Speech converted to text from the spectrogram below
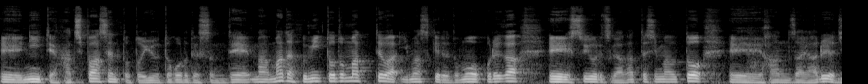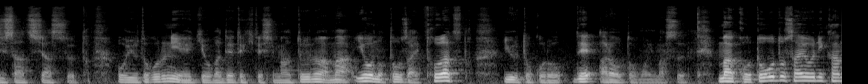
えー、2.8%というところですので、まあ、まだ踏みとどまってはいますけれどもこれが、えー、失業率が上がってしまうと、えー、犯罪あるいは自殺者者数というところに影響が出てきてしまうというのは、まあ、洋の東西問わずというところであろうと思います。まあ、ことほどさように考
